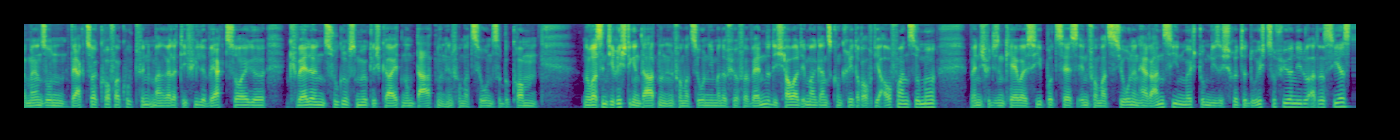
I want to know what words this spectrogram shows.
wenn man in so einen Werkzeugkoffer guckt, findet man relativ viele Werkzeuge, Quellen, Zugriffsmöglichkeiten, um Daten und Informationen zu bekommen. Nur was sind die richtigen Daten und Informationen, die man dafür verwendet? Ich schaue halt immer ganz konkret auch auf die Aufwandssumme. Wenn ich für diesen KYC-Prozess Informationen heranziehen möchte, um diese Schritte durchzuführen, die du adressierst,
